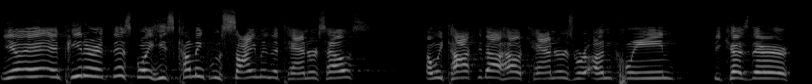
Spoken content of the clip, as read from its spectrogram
You know, and, and Peter at this point, he's coming from Simon the tanner's house. And we talked about how tanners were unclean because their,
